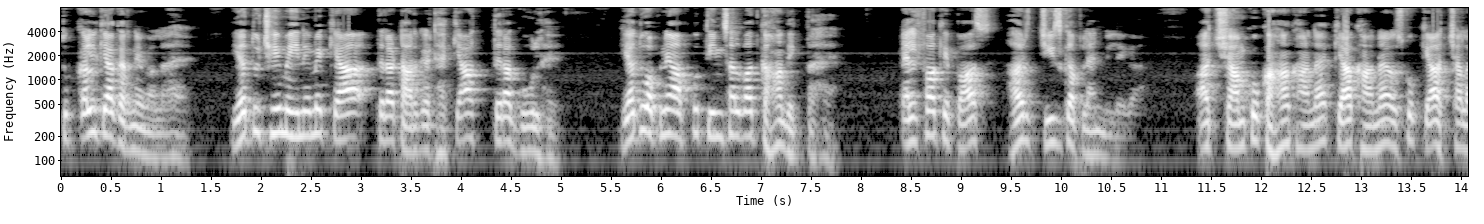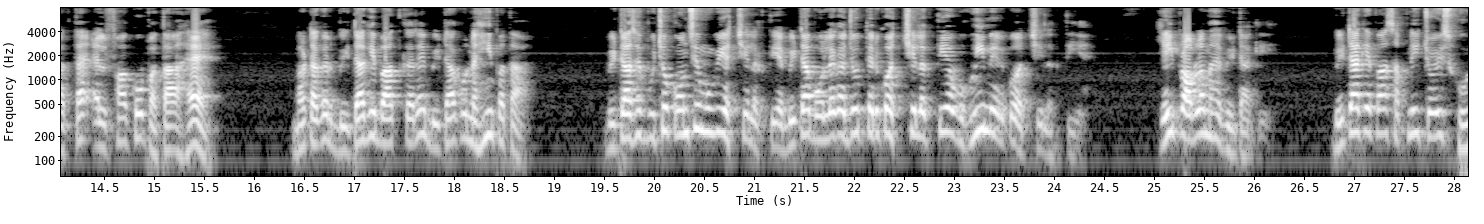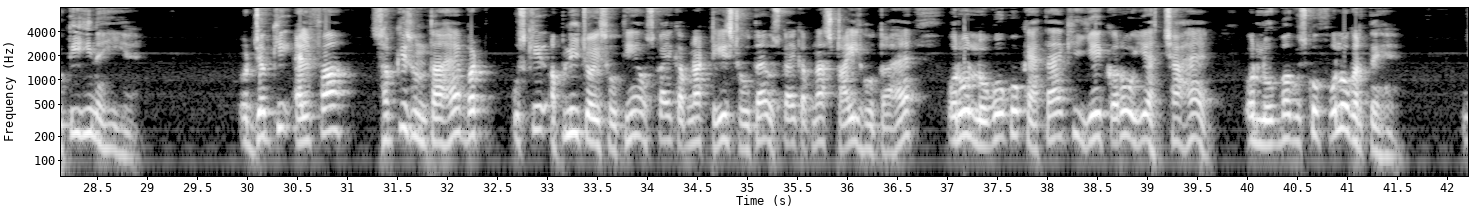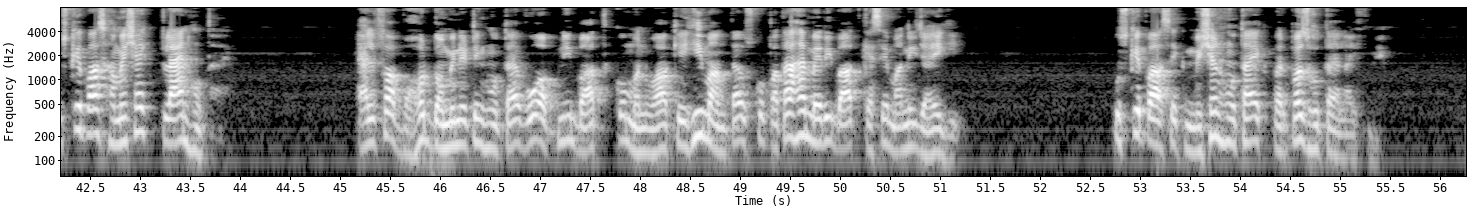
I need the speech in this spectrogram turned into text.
तू कल क्या करने वाला है? या तू छह महीने में क्या तेरा टारगेट है? क्या तेरा गोल है? या तू अपने आप को तीन साल बाद कहाँ देखता है? अल्फ़ा के पास हर चीज़ का प्लान मिलेगा। आज शाम को कहाँ खाना है, क्या खाना है, उसको क्या अच्छा लगता है, अल्फ़ा को पता है। बट अगर बीटा की बात करें, बीटा को नहीं पता। बीटा से पूछो, कौन सी मूवी अच्छी लगती है? बीटा बोलेगा, जो तेरे को अच्छी लगती है, वही मेरे को अच्छी लगती है। यही प्रॉब्लम है बीटा की। बीटा के पास अपनी चॉइस होती ही नहीं है। और जबकि अल्फ़ा सबकी सुनता है बट उसकी अपनी चॉइस होती है, उसका एक अपना टेस्ट होता है, उसका एक अपना स्टाइल होता है, और वो लोगों को कहता है कि, ये करो, ये अच्छा है। और लोग बाग उसको फॉलो करते हैं। उसके पास हमेशा एक प्लान होता है। अल्फ़ा बहुत डोमिनेटिंग होता है, वो अपनी बात को मनवा के ही मानता है, उसको पता है मेरी बात कैसे मानी जाएगी। उसके पास एक मिशन होता है, एक पर्पज होता है लाइफ में।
